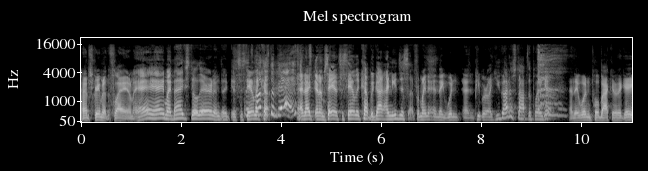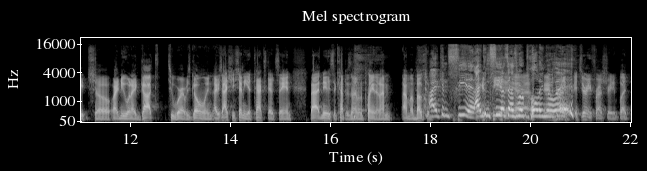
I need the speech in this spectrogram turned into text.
And I'm screaming at the flight and I'm like, hey, hey, my bag's still there. And I'm like, it's the it's Stanley not Cup. bag. And I and I'm saying it's a Stanley Cup. We got. I need this for my. And they wouldn't. And people are like, "You got to stop the plane." Get, and they wouldn't pull back into the gate. So I knew when I got to where I was going, I was actually sending a text out saying, "Bad news, the cup is not on the plane," and I'm I'm about to. I can see it. I, can, see, it, us as we're pulling it's away. Very, it's very frustrating, but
